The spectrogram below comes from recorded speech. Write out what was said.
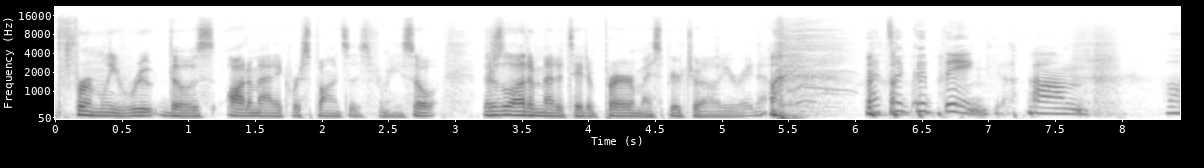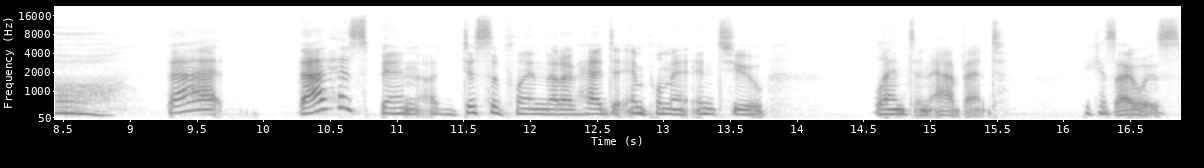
firmly root those automatic responses for me. So there's a lot of meditative prayer in my spirituality right now. That's a good thing. Um, oh, that that has been a discipline that I've had to implement into Lent and Advent because I was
